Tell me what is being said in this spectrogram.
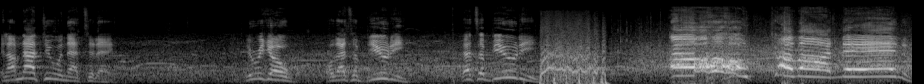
And I'm not doing that today. Here we go. Oh, that's a beauty. That's a beauty. Oh, come on, man!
